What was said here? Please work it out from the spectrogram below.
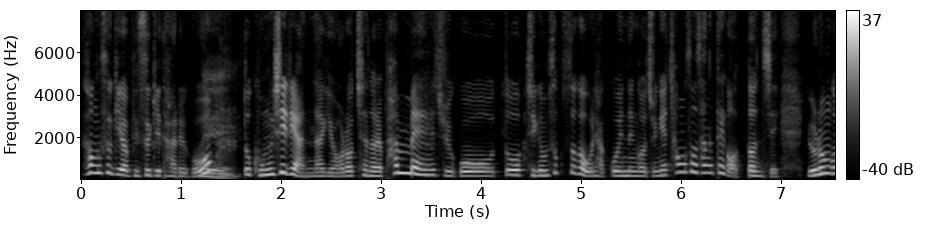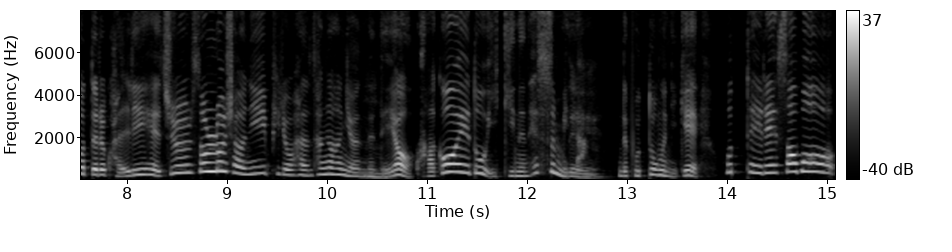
성수기와 비수기 다르고 네. 또 공실이 안 나게 여러 채널을 판매해주고 또 지금 숙소가 우리 갖고 있는 것 중에 청소 상태가 어떤지 이런 것들을 관리해줄 솔루션이 필요한 상황이었는데요. 과거에도 있기는 했습니다. 네. 근데 보통은 이게 호텔의 서버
